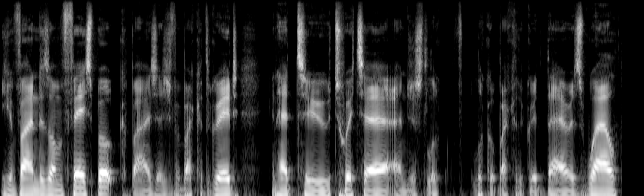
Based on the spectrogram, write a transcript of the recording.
You can find us on Facebook by searching for Back of the Grid. You can head to Twitter and just look look up Back of the Grid there as well.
